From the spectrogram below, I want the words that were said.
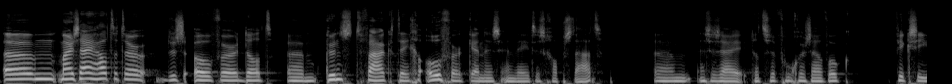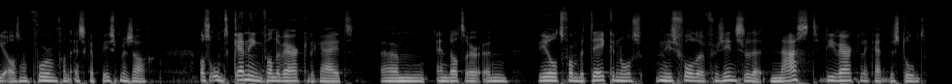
Ehm, maar zij had het er dus over dat ehm, kunst vaak tegenover kennis en wetenschap staat. Ehm, en ze zei dat ze vroeger zelf ook fictie als een vorm van escapisme zag. Als ontkenning van de werkelijkheid. En dat er een wereld van betekenisvolle verzinselen naast die werkelijkheid bestond.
